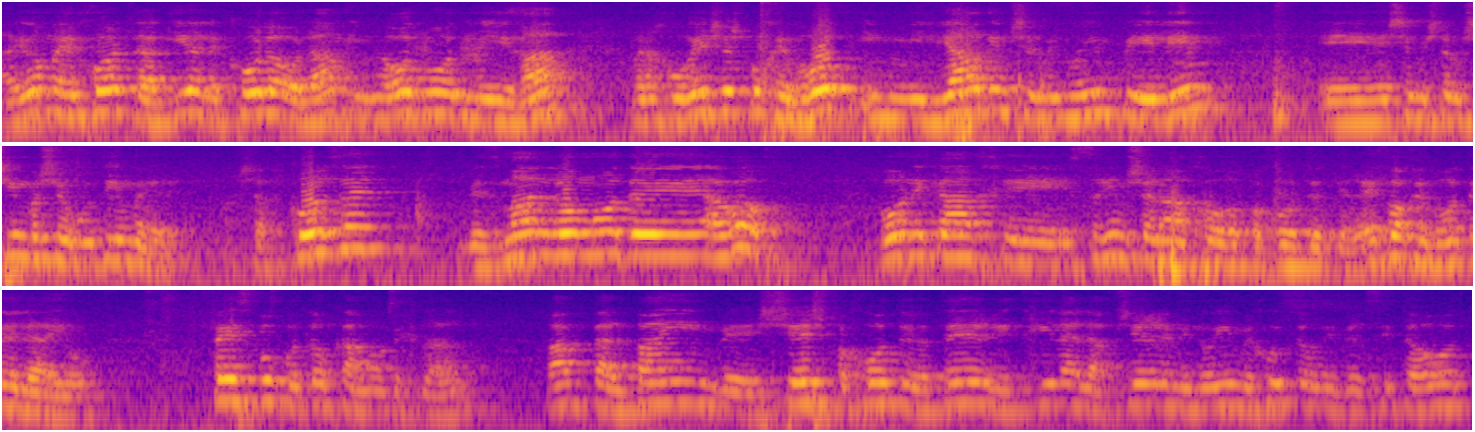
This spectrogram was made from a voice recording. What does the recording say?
היום היכולת להגיע לכל העולם היא מאוד מאוד מהירה ואנחנו רואים שיש פה חברות עם מיליארדים של מנויים פעילים שמשתמשים בשירותים האלה. עכשיו כל זה בזמן לא מאוד ארוך. בואו ניקח 20 שנה אחורה פחות או יותר. איפה החברות האלה היו? פייסבוק עוד לא קמה בכלל. רק ב-2006 פחות או יותר התחילה לאפשר למנויים מחוץ לאוניברסיטאות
